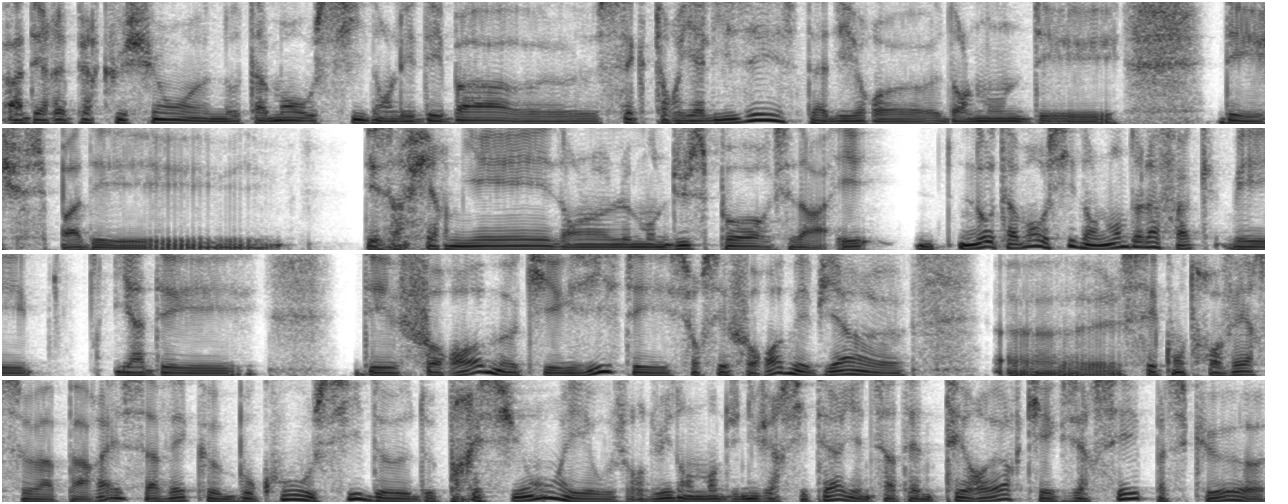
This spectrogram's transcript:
a des répercussions, euh, notamment aussi dans les débats euh, sectorialisés, c'est-à-dire euh, dans le monde des, des, je sais pas, des, des infirmiers, dans le monde du sport, etc. Et notamment aussi dans le monde de la fac. Mais il y a des, forums qui existent et sur ces forums, eh bien, euh, euh, ces controverses apparaissent avec beaucoup aussi de, pression. Et aujourd'hui, dans le monde universitaire, il y a une certaine terreur qui est exercée parce que euh,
